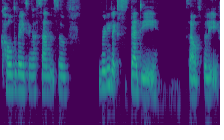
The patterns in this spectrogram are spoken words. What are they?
cultivating a sense of really like steady self belief,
